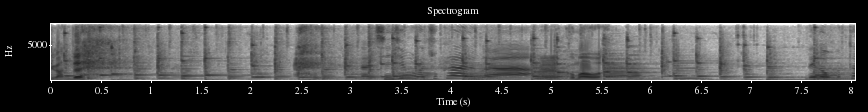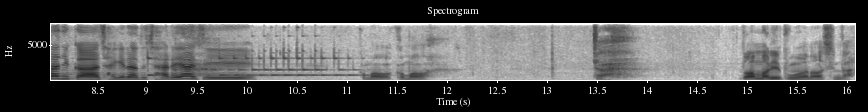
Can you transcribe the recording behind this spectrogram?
묵직한데? 나 진심으로 축하하는 거야 네, 고마워. 내가 못하니까 자기라도 잘해야지 고마워, 고마워. 자, 또 한 마리의 붕어가 나왔습니다.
